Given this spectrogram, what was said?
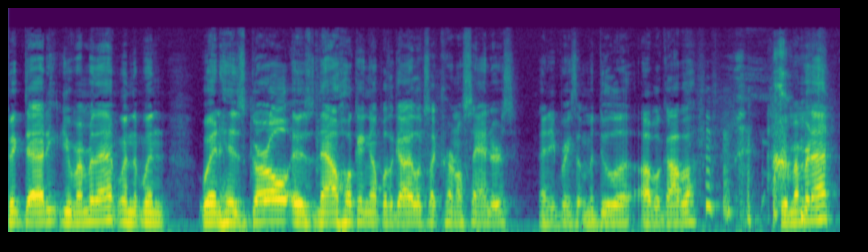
Big Daddy, you remember that when when when his girl is now hooking up with a guy who looks like Colonel Sanders, and he brings up medulla oblongata. Do you remember that?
